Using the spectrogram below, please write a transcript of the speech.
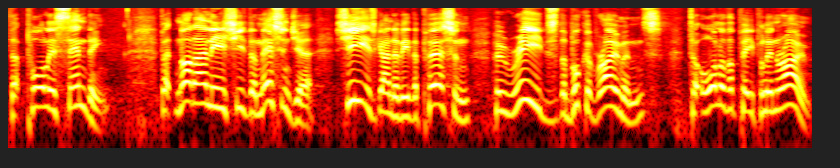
that Paul is sending. But not only is she the messenger, she is going to be the person who reads the book of Romans to all of the people in Rome.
